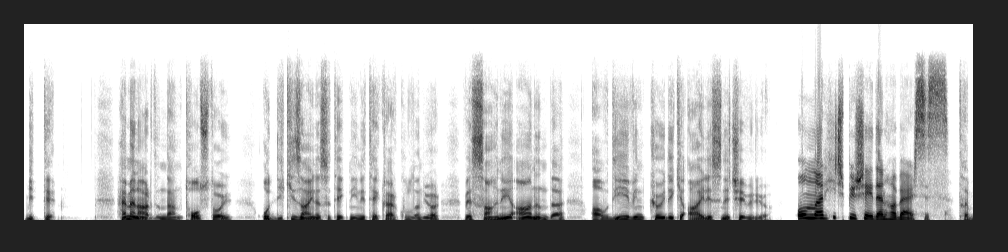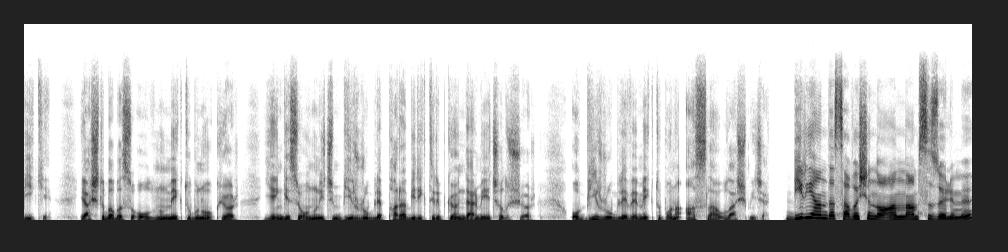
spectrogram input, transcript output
Bitti. Hemen ardından Tolstoy o dikiz aynası tekniğini tekrar kullanıyor ve sahneyi anında Avdiyev'in köydeki ailesine çeviriyor. Onlar hiçbir şeyden habersiz. Tabii ki. Yaşlı babası oğlunun mektubunu okuyor, yengesi onun için bir ruble para biriktirip göndermeye çalışıyor. O bir ruble ve mektup ona asla ulaşmayacak. Bir yanda savaşın o anlamsız ölümü,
